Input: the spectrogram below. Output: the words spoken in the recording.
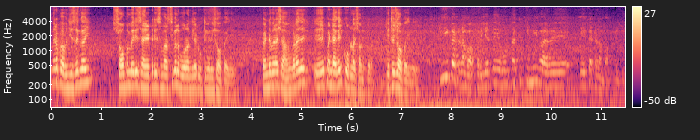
ਮੇਰਾ ਪਵਨਜੀਤ ਸਿੰਘ ਆ ਜੀ। ਸ਼ਾਪ ਮੇਰੀ ਸੈਨੀਟਰੀ ਸਮਰਸੀਬਲ ਬੋਰਾਂ ਦੀਆਂ ਟੂਟੀਆਂ ਦੀ ਸ਼ਾਪ ਹੈ ਜੀ। ਪਿੰਡ ਮੇਰਾ ਸ਼ਾਮਗੜਾ ਜੀ। ਇਹ ਪਿੰਡ ਹੈਗਾ ਜੀ ਕੋਟਲਾ ਸ਼ਾਮਪੁਰ ਜਿੱਥੇ ਸ਼ਾਪ ਹੈ ਜੀ ਮੇਰੀ। ਕੀ ਘਟਨਾ ਵਾਪਰੀ ਹੈ ਤੇ ਹੁਣ ਤੱਕ ਕਿੰਨੀ ਵਾਰ ਇਹ ਘਟਨਾ ਵਾਪਰੀ ਹੈ?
